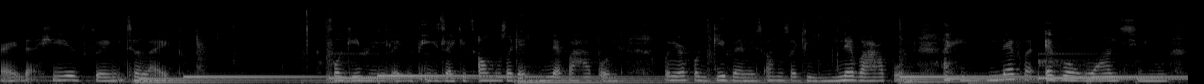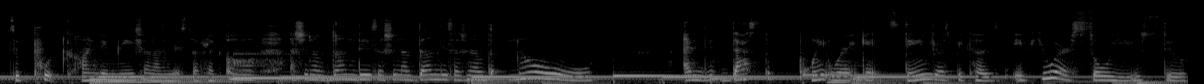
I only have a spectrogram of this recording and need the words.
right? That He is going to like forgive you like with ease like it's almost like it never happened. When you're forgiven it's almost like it never happened. And he never ever wants you to put condemnation on yourself. Like oh i shouldn't have done this. I shouldn't have done this. I shouldn't have done no. And that's the point where it gets dangerous because if you are so used to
